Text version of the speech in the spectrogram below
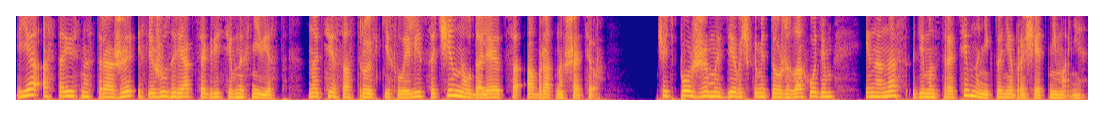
Я остаюсь на стороже и слежу за реакцией агрессивных невест, но те, состроив кислые лица, чинно удаляются обратно в шатер. Чуть позже мы с девочками тоже заходим и на нас демонстративно никто не обращает внимания.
